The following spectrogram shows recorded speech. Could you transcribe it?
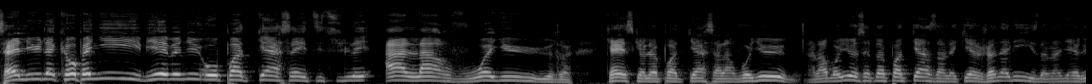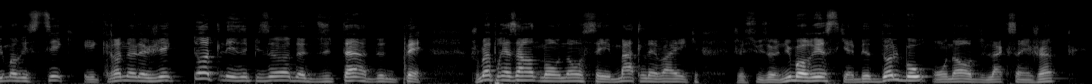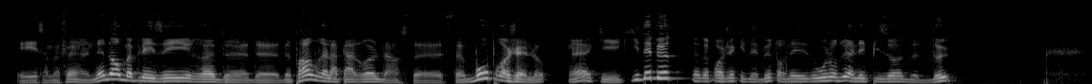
Salut la compagnie! Bienvenue au podcast intitulé À l'arvoyure. Qu'est-ce que le podcast À l'arvoyure? À l'arvoyure, c'est un podcast dans lequel j'analyse de manière humoristique et chronologique tous les épisodes du temps d'une paix. Je me présente, mon nom c'est Matt Lévesque. Je suis un humoriste qui habite Dolbeau, au nord du lac Saint-Jean. Et ça me fait un énorme plaisir de, prendre la parole dans ce, beau projet-là, hein, qui, débute. C'est un projet qui débute. On est aujourd'hui à l'épisode 2.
